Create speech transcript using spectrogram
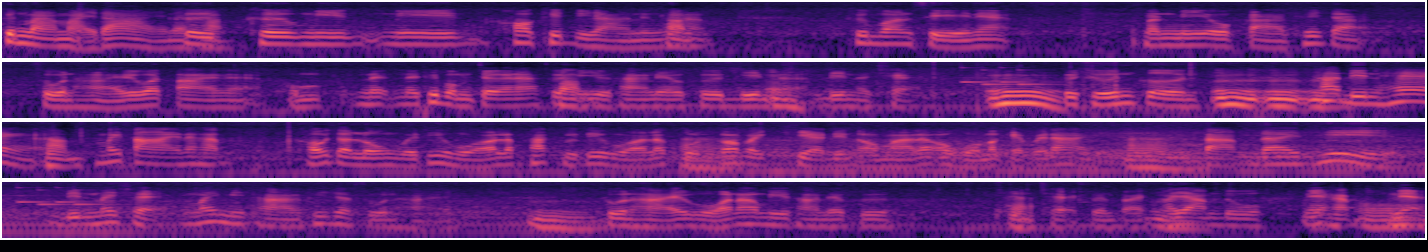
ขึ้นมาใหม่ได้นะคือครับ คือมีมีข้อคิดอยู่อย่างหนึ่งครับ ว่าคือบอลสีเนี่ย มันมีโอกาสที่จะ สูญหายหรือว่าตายเนี่ย ผมในในที่ผมเจอนะคือครับ มีอยู่ทางเดียวคือดินอะดินอะแฉะอืมคือชื้นเกินอืมอืมอืม ถ้าดินแห้งอะครับไม่ตายนะครับเขาจะลงไปที่หัวแล้วพักอยู่ที่หัว แล้วคุณอ่า ก็ไปเขี่ยดินออกมาแล้วเอาหัวมาเก็บไว้ได้อ่าตราบใดที่ดินไม่แฉะไม่มีทางที่จะสูญหายอืม สูญหายหัวน่ามีทางเดียวคือดินแฉะแฉะเกินไปอืม พยายามดูเนี่ยครับอ๋อเนี่ย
